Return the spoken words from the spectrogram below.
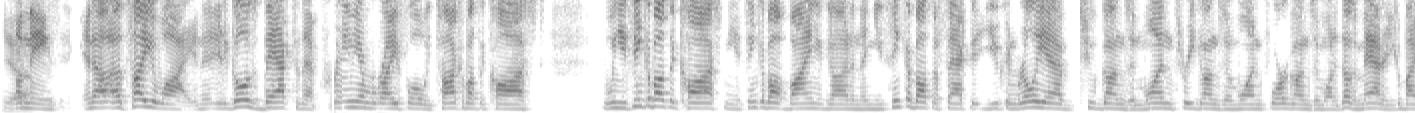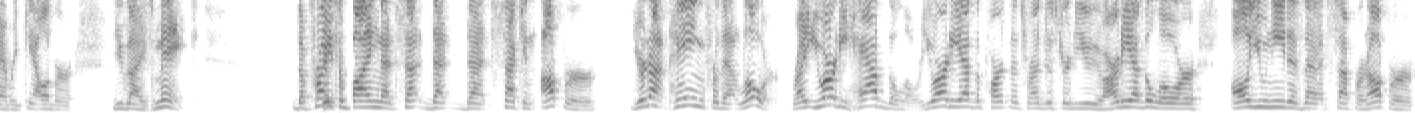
yeah. amazing. And I'll, I'll, tell you why. And it, it goes back to that premium rifle. We talk about the cost. When you think about the cost and you think about buying a gun, and then you think about the fact that you can really have two guns in one, three guns in one, four guns in one, it doesn't matter. You can buy every caliber you guys make. The price of buying that set that that second upper you're not paying for that lower, right? You already have the lower. You already have the part that's registered to you. You already have the lower. All you need is that separate upper.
